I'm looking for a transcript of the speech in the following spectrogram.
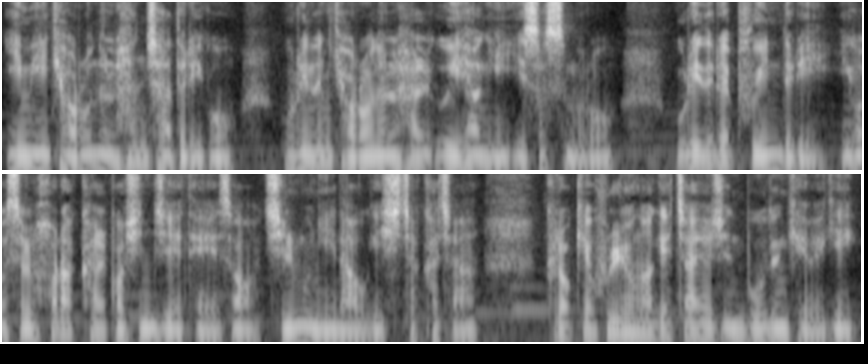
이미 결혼을 한 자들이고 우리는 결혼을 할 의향이 있었으므로 우리들의 부인들이 이것을 허락할 것인지에 대해서 질문이 나오기 시작하자 그렇게 훌륭하게 짜여진 모든 계획이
